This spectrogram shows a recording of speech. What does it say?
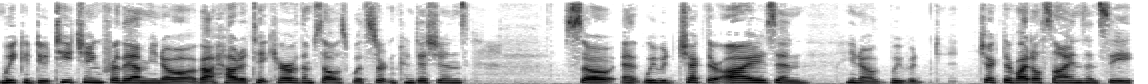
We could do teaching for them, you know, about how to take care of themselves with certain conditions. So, and we would check their eyes and, you know, we would check their vital signs and see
